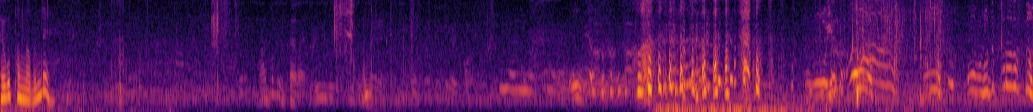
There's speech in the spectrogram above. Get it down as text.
배고팠나 본데. 아 조금 이따가요. 오, 야. 오, 로드 부러졌어.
